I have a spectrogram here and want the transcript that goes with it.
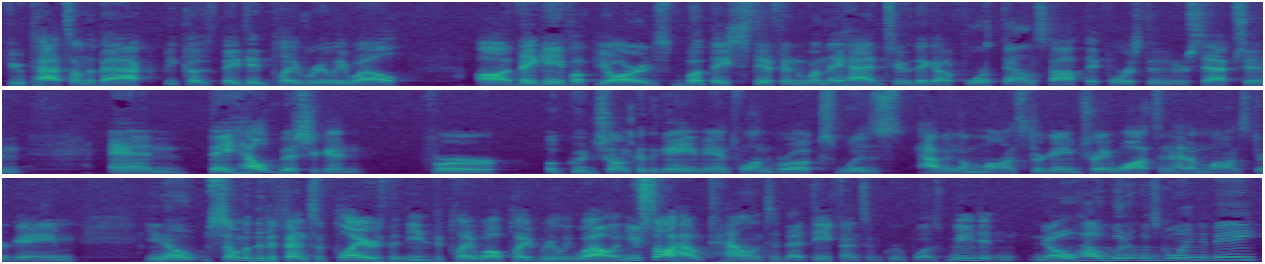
a few pats on the back because they did play really well. Uh, they gave up yards, but they stiffened when they had to. They got a fourth down stop. They forced an interception, and they held Michigan for a good chunk of the game. Antoine Brooks was having a monster game. Tre Watson had a monster game. You know, some of the defensive players that needed to play well played really well. And you saw how talented that defensive group was. We didn't know how good it was going to be,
